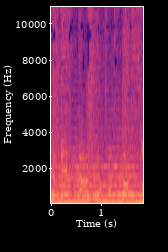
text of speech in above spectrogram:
the midst of the storm.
